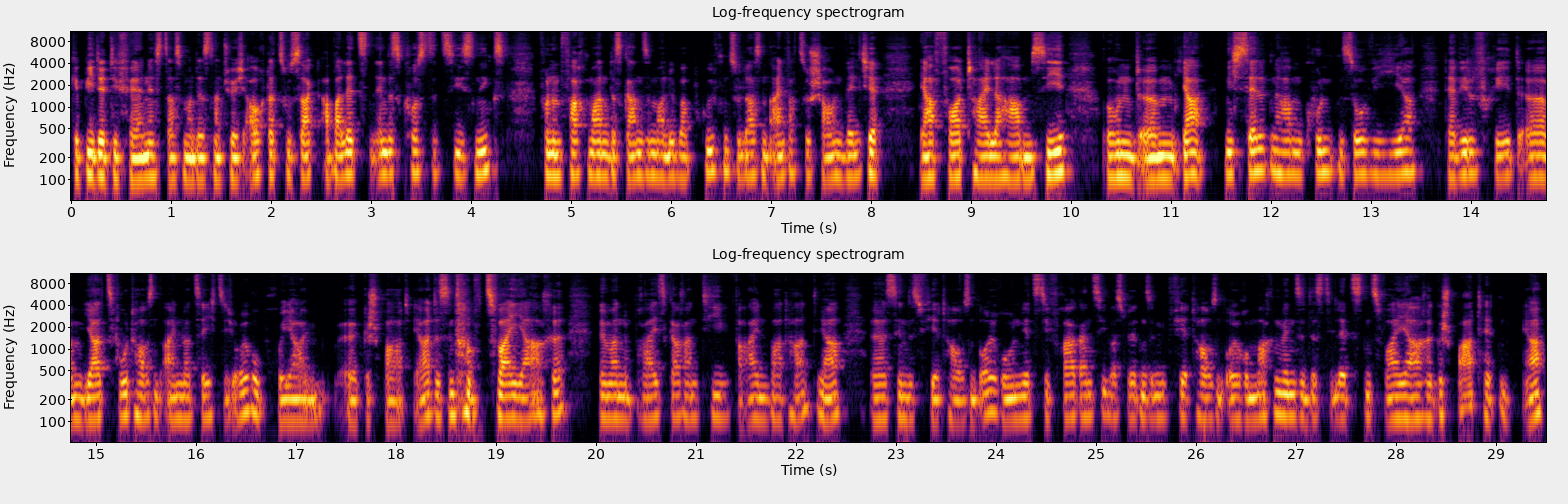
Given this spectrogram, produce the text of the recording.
gebietet die Fairness, dass man das natürlich auch dazu sagt. Aber letzten Endes kostet sie es nichts, von einem Fachmann das Ganze mal überprüfen zu lassen, einfach zu schauen, welche ja Vorteile haben sie. Und ähm, ja, nicht selten haben Kunden so wie hier der Wilfried ähm, ja 2160 Euro pro Jahr im, äh, gespart. Ja, das sind auf zwei Jahre. Wenn man eine Preisgarantie vereinbart hat, ja, äh, sind es 4000 Euro. Und jetzt die Frage an Sie, was würden Sie mit 4000 Euro machen, wenn Sie das die letzten zwei Jahre gespart hätten? Ja,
